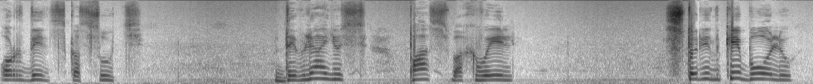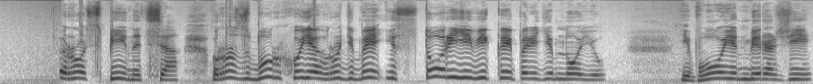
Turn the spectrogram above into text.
ординська суть. Вдивляюсь пасма хвиль, сторінки болю, розпіниться, розбурхує грудьми історії віки переді мною і воїн міражі,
